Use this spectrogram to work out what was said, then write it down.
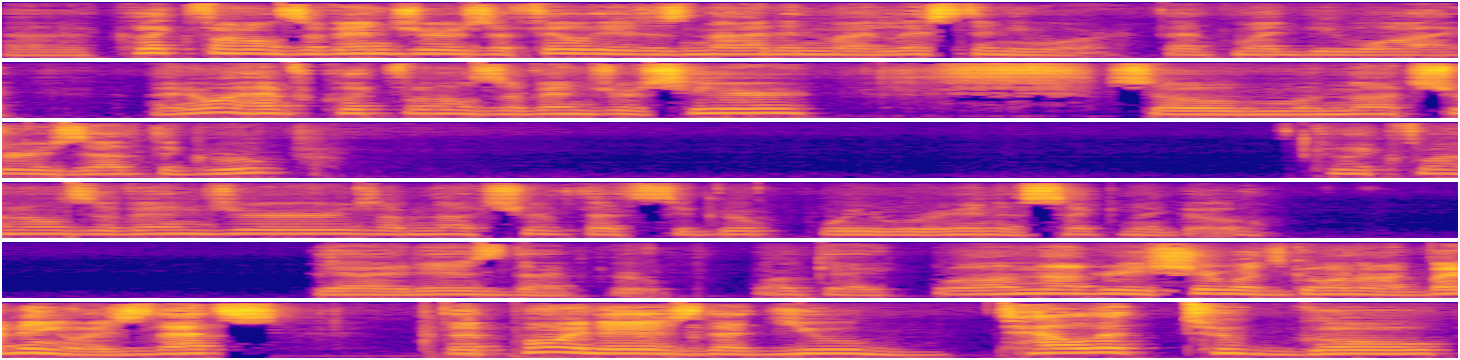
uh, ClickFunnels Avengers affiliate is not in my list anymore. That might be why I know I have ClickFunnels Avengers here so I'm not sure is that the group? ClickFunnels Avengers I'm not sure if that's the group we were in a second ago. Yeah it is that group. Okay. Well I'm not really sure what's going on. But anyways that's the point is that you tell it to go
